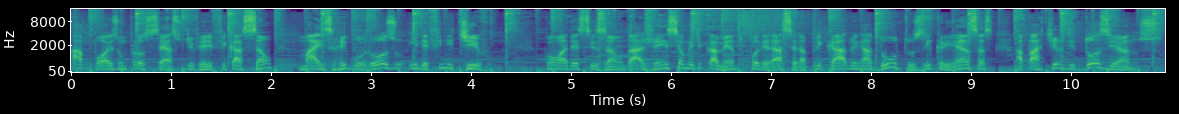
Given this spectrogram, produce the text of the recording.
após um processo de verificação mais rigoroso e definitivo. Com a decisão da agência, o medicamento poderá ser aplicado em adultos e crianças a partir de 12 anos.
